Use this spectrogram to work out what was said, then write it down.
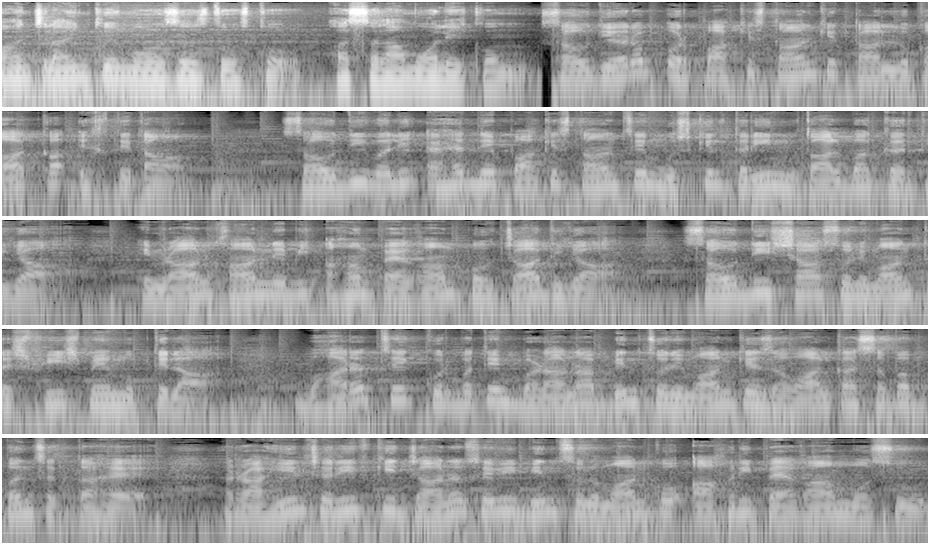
पाँच लाइन के मोज़ दोस्तों अस्सलाम वालेकुम सऊदी अरब और पाकिस्तान के ताल्लुकात का अख्ताम सऊदी वली अहद ने पाकिस्तान से मुश्किल तरीन मुतालबा कर दिया। इमरान खान ने भी अहम पैगाम पहुँचा दिया। सऊदी शाह सुलेमान तशवीश में मुब्तला। भारत से कुर्बतें बढ़ाना बिन सुलेमान के जवाल का सबब बन सकता है। राहील शरीफ की जानब से भी बिन सुलेमान को आखिरी पैगाम मौसू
